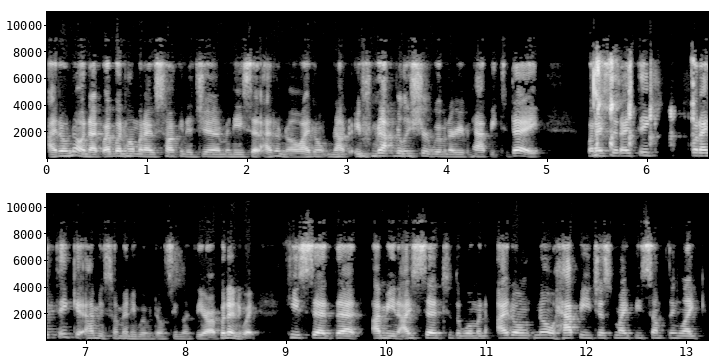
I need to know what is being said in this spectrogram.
I don't know." And I, I, went home and I was talking to Jim, and he said, "I don't know. I don't not I'm not really sure women are even happy today." But I said, "I think, but I think, I mean, so many women don't seem like they are." But anyway, he said that. I mean, I said to the woman, "I don't know. Happy just might be something like."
